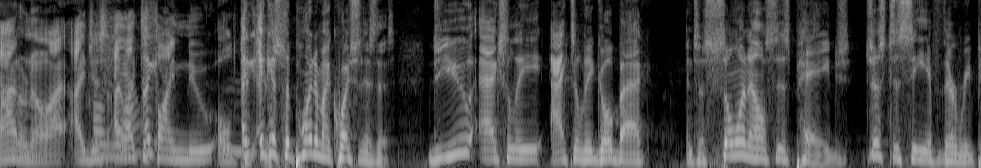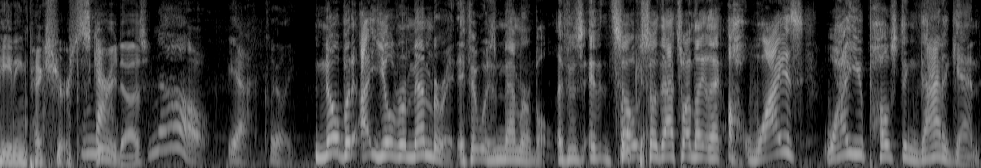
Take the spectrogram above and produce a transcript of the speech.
I don't know. I, I just Oh, I like to yeah? find new old I, pictures. I guess the point of my question is this: Do you actually actively go back into someone else's page just to see if they're repeating pictures? Skeery does. No. Yeah, clearly. No, but I, you'll remember it if it was memorable. If it was, if, so, Okay. so that's why I'm like, like, oh, why is why are you posting that again?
